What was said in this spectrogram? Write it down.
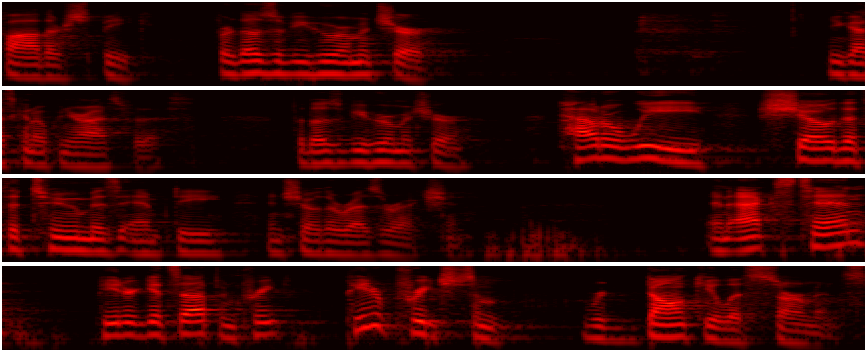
Father, speak. For those of you who are mature, you guys can open your eyes for this. For those of you who are mature, how do we show that the tomb is empty and show the resurrection? In Acts 10, Peter gets up and preach. Peter preached some redonkulous sermons.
